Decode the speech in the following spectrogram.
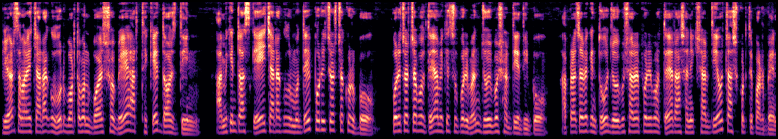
ফিয়ার্স আমার এই চারাগুলোর বর্তমান বয়স হবে আট থেকে দশ দিন। আমি কিন্তু আজকে এই চারাগুলোর মধ্যে পরিচর্যা করব। পরিচর্যা বলতে আমি কিছু পরিমাণ জৈব সার দিয়ে দিব। আপনারা চাইবে কিন্তু জৈব সারের পরিবর্তে রাসায়নিক সার দিয়েও চাষ করতে পারবেন।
